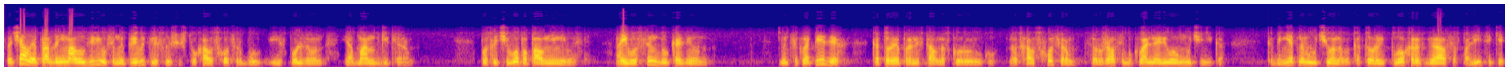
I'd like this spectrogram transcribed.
Сначала я, правда, немало удивился, мы привыкли слышать, что Хаусхофер был использован и обманут Гитлером, после чего попал в немилость, а его сын был казнен. В энциклопедиях, которые я пролистал на скорую руку, над Хаусхофером сооружался буквально ореол мученика, кабинетного ученого, который плохо разбирался в политике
